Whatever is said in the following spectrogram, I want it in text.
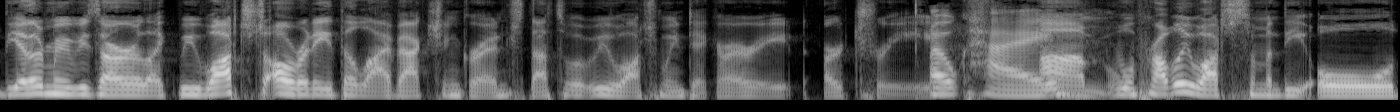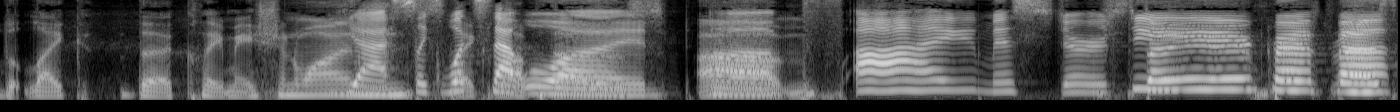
the other movies are like we watched already the live action Grinch. That's what we watch when we decorate our tree. Okay. Um, we'll probably watch some of the old like the claymation ones. yes. Like what's that one? Um, Um, I, Mr. Dear Dear Christmas. Christmas.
